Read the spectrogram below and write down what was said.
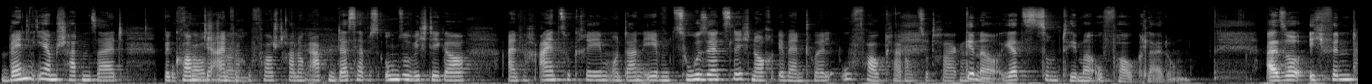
wenn ihr im Schatten seid, bekommt ihr einfach UV-Strahlung ab und deshalb ist umso wichtiger, einfach einzucremen und dann eben zusätzlich noch eventuell UV-Kleidung zu tragen. Genau, jetzt zum Thema UV-Kleidung. Also ich finde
